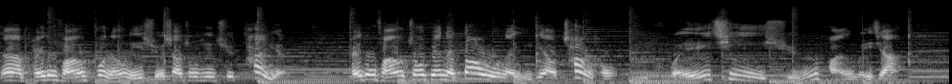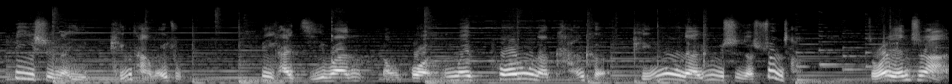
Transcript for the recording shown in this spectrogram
那陪读房不能离学校中心区太远，陪读房周边的道路呢一定要畅通，以回气循环为佳。地势呢以平坦为主，避开急弯陡坡，因为坡路呢坎坷。屏幕呢预示着顺畅。总而言之啊，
